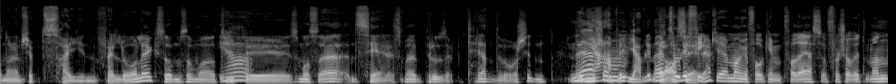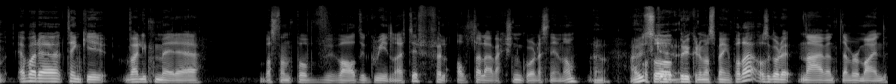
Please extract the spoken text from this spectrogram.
når de kjøpte Seinfeld òg, liksom, som, var Ja. som også er en serie som er produsert for 30 år siden. Men Det er en sånn- jævlig, jævlig men jeg tror de serie. fikk eh, mange folk inn på det, så for så vidt. Men jeg bare tenker, vær litt mer eh, bastant på hva du greenlighter. For jeg føler alt av live action går nesten gjennom. Ja. Og så bruker du masse penger på det, og så går det Nei, vent, never mind.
